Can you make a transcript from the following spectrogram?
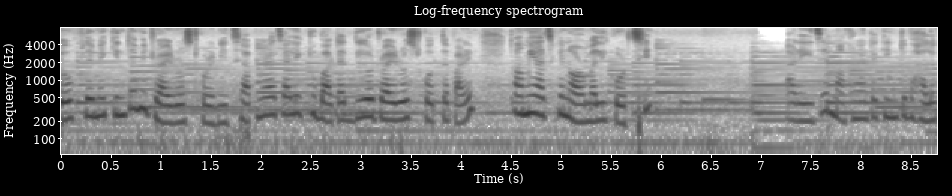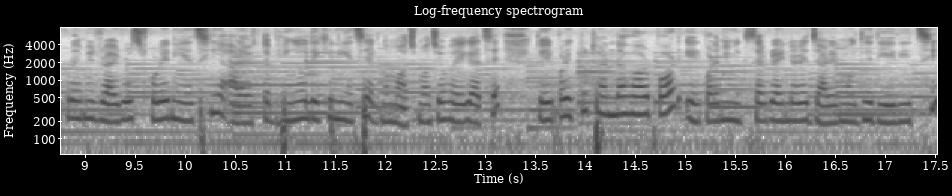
লো ফ্লেমে কিন্তু আমি ড্রাই রোস্ট করে নিচ্ছি। আপনারা চাইলে একটু বাটার দিয়েও ড্রাই রোস্ট করতে পারেন। তো আমি আজকে নর্মালি করছি। আর এই যে মাখানাটা কিন্তু ভালো করে আমি ড্রাই রোস্ট করে নিয়েছি, আর একটা ভেঙেও দেখে নিয়েছি, একদম মচমচে হয়ে গেছে। তো এরপর একটু ঠান্ডা হওয়ার পর, এরপর আমি মিক্সার গ্রাইন্ডারের জারের মধ্যে দিয়ে দিচ্ছি।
